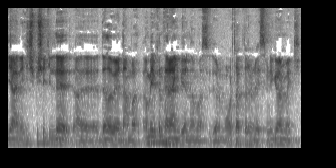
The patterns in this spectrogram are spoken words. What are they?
Yani hiçbir şekilde e, Delaware'den, Amerika'nın herhangi bir yerinden bahsediyorum. Ortakların resmini görmek,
